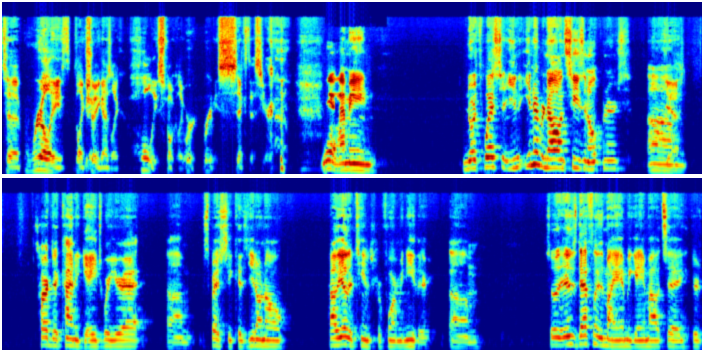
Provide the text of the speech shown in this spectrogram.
to really like show you guys like, holy smoke, like we're we're gonna be sick this year? yeah, I mean, Northwestern, you you never know on season openers. Um, yeah. It's hard to kind of gauge where you're at, um, especially because you don't know how the other team's performing either. Um, so it was definitely the Miami game. I would say there's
